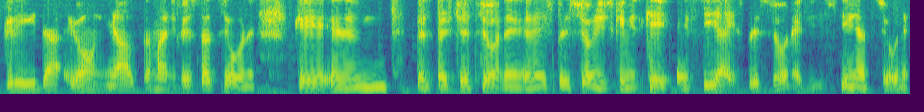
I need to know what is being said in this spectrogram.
grida e ogni altra manifestazione che ehm, per percezione espressione discrimin- che sia espressione di discriminazione.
